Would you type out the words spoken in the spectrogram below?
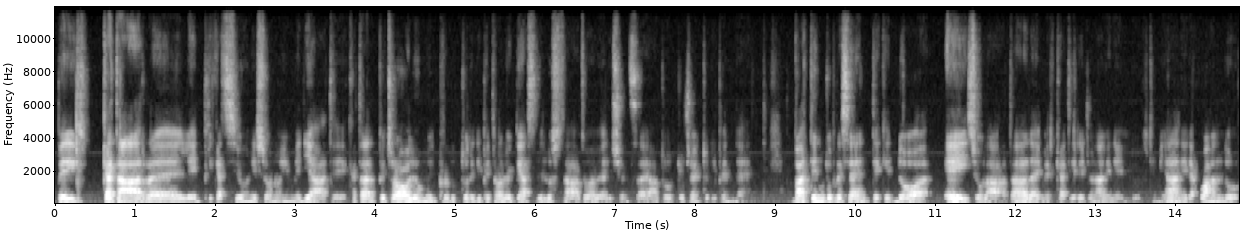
Per il Qatar eh, le implicazioni sono immediate. Qatar Petroleum, il produttore di petrolio e gas dello Stato, aveva licenziato 800 dipendenti. Va tenuto presente che Doha è isolata dai mercati regionali negli ultimi anni, da quando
